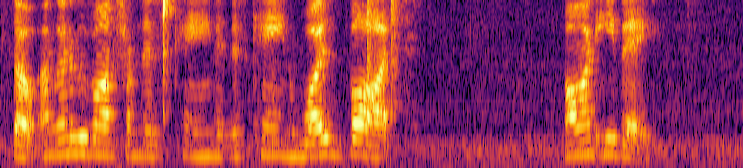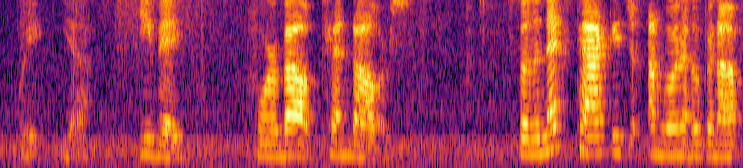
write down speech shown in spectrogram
So I'm going to move on from this cane, and this cane was bought on eBay, wait, yeah, eBay for about $10. So the next package I'm going to open up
